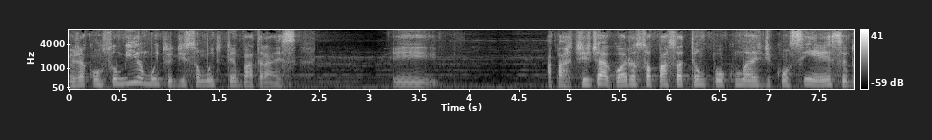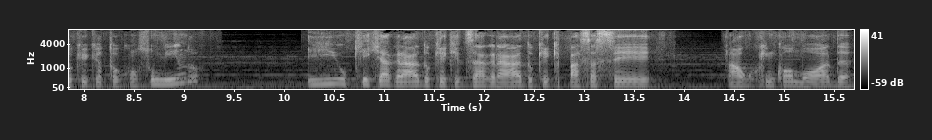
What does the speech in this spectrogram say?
eu já consumia muito disso há muito tempo atrás. E a partir de agora eu só passo a ter um pouco mais de consciência do que, que eu estou consumindo e o que que agrada, o que que desagrada, o que que passa a ser algo que incomoda,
